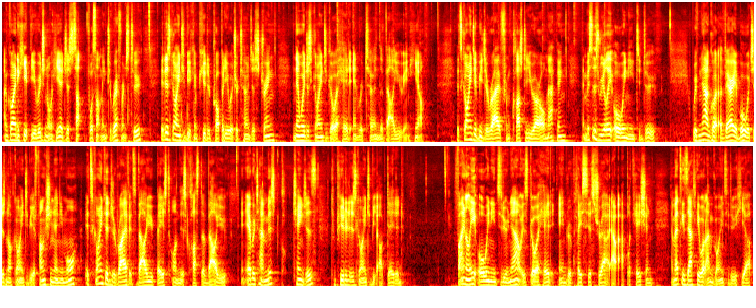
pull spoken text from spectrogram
I'm going to keep the original here just for something to reference to. It is going to be a computed property which returns a string, and then we're just going to go ahead and return the value in here. It's going to be derived from cluster URL mapping, and this is really all we need to do. We've now got a variable which is not going to be a function anymore. It's going to derive its value based on this cluster value, and every time this changes, computed is going to be updated. Finally, all we need to do now is go ahead and replace this throughout our application. And that's exactly what I'm going to do here.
